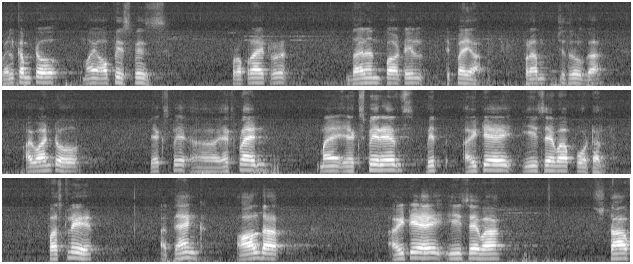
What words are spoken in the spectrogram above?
Welcome to my office space. Proprietor Dayanand Patil Tippaya from Chitradurga. I want to exp- uh, explain my experience with ITI e-Seva portal. Firstly, I thank all the ITI e-Seva staff,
